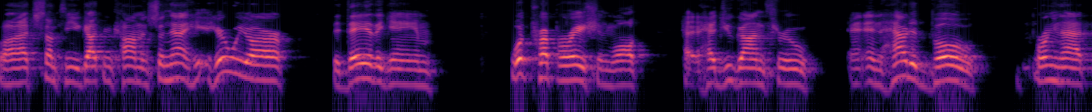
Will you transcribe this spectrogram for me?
Well, that's something you got in common. So now here we are, the day of the game. What preparation, Walt, had you gone through, and how did Bo bring that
